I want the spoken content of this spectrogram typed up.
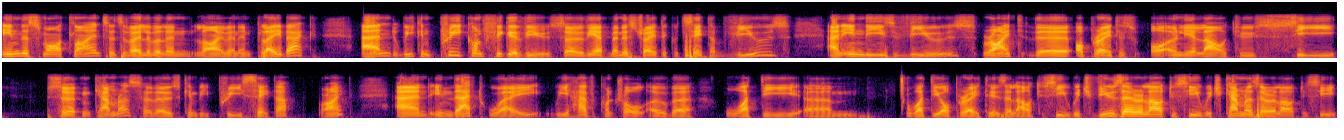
in the smart client. So it's available in live and in playback. And we can pre-configure views. So the administrator could set up views. And in these views, right, the operators are only allowed to see certain cameras. So those can be pre-set up, right? And in that way, we have control over what the um, what the operator is allowed to see, which views they're allowed to see, which cameras they're allowed to see,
